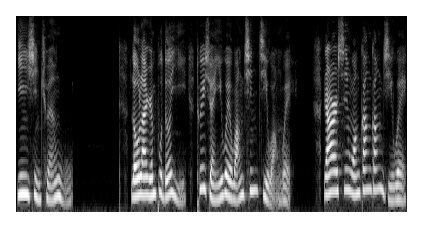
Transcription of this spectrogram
音信全无。楼兰人不得已推选一位王亲继王位，然而新王刚刚即位，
